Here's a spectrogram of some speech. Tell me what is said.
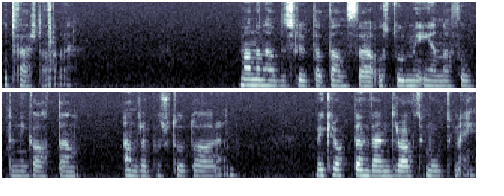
och tvärstannade. Mannen hade slutat dansa och stod med ena foten i gatan, andra på trottoaren. Med kroppen vänd rakt mot mig.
